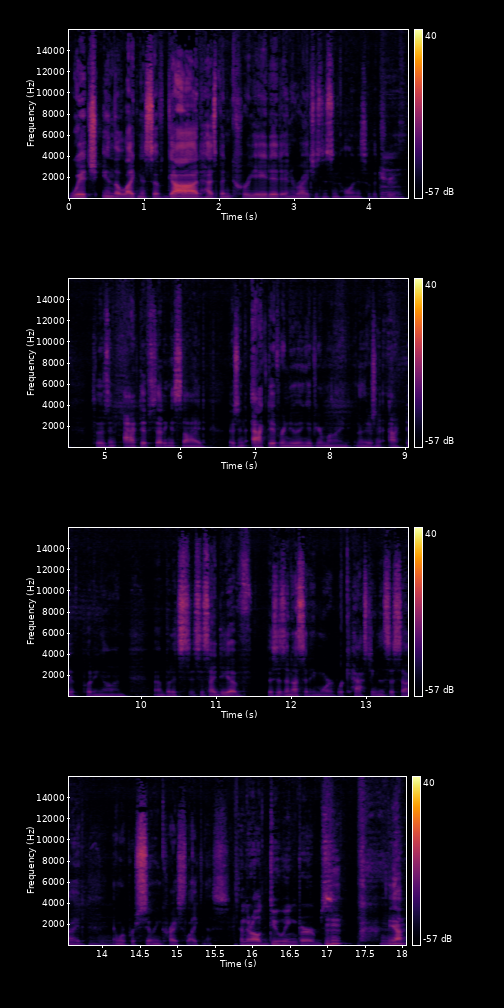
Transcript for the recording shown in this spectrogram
which in the likeness of God has been created in righteousness and holiness of the truth. So there's an active setting aside, there's an active renewing of your mind, and then there's an active putting on. Um, but it's, it's this idea of this isn't us anymore. We're casting this aside and we're pursuing Christ likeness. And they're all doing verbs. Yeah.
